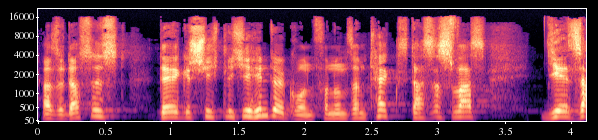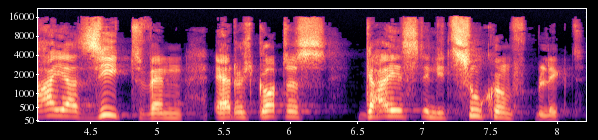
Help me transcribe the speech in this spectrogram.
Also das ist der geschichtliche Hintergrund von unserem Text. Das ist, was Jesaja sieht, wenn er durch Gottes Geist in die Zukunft blickt.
